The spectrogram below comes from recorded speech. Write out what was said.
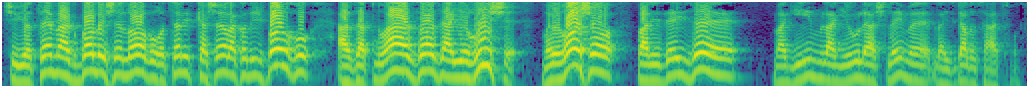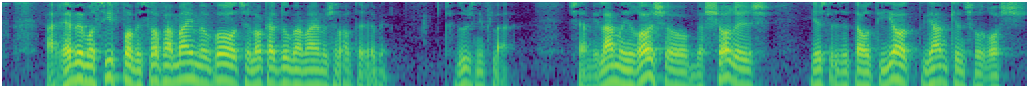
שהוא יוצא מהגבולה שלו והוא רוצה להתקשר לקדוש ברוך הוא, אז התנועה הזאת זה הירושה, מראשו, ועל ידי זה מגיעים לגאולה השלמה, לאיסגלוס העצמוס. הרב מוסיף פה בסוף המים אבות שלא כתוב במים של אלתר רבי. חידוש נפלא. שהמילה מראש או בשורש, יש לזה את האותיות גם כן של ראש.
